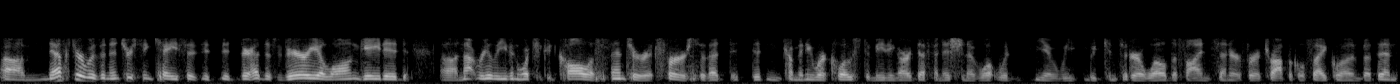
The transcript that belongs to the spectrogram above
Um, Nestor was an interesting case. It, it, it had this very elongated, uh, not really even what you could call a center at first, so that it didn't come anywhere close to meeting our definition of what would you know we would consider a well-defined center for a tropical cyclone. But then,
